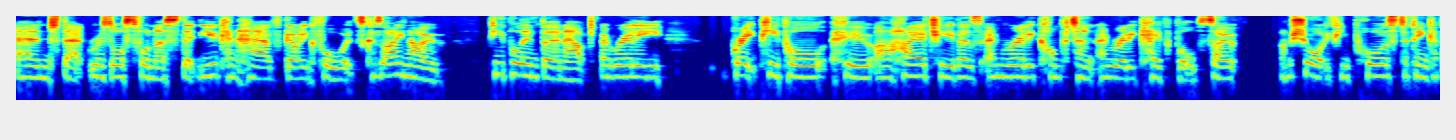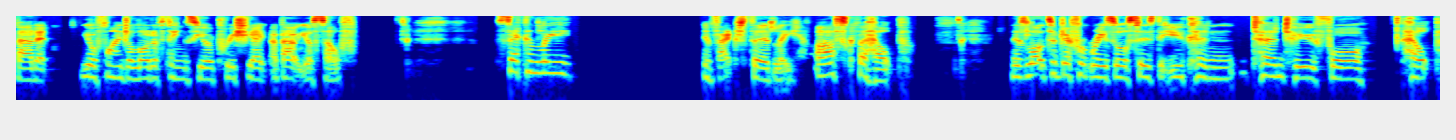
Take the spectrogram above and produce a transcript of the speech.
and that resourcefulness that you can have going forwards. Because I know people in burnout are really great people who are high achievers and really competent and really capable. So I'm sure if you pause to think about it, you'll find a lot of things you appreciate about yourself. Secondly, in fact, thirdly, ask for help. There's lots of different resources that you can turn to for help.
